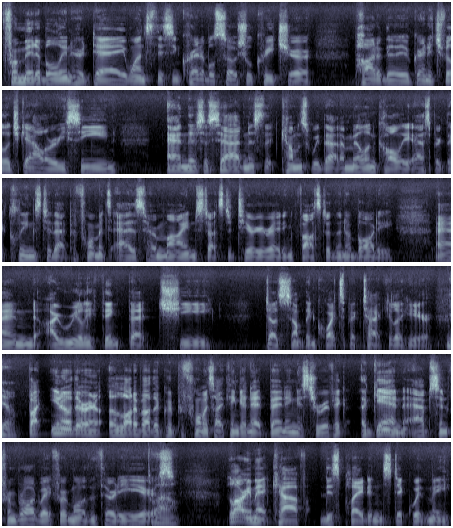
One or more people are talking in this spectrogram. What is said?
formidable in her day, once this incredible social creature, part of the Greenwich Village Gallery scene. And there's a sadness that comes with that, a melancholy aspect that clings to that performance as her mind starts deteriorating faster than her body. And I really think that she does something quite spectacular here. Yeah. But, you know, there are a lot of other good performances. I think Annette Bening is terrific. Again, absent from Broadway for more than 30 years. Wow. Laurie Metcalf, this play didn't stick with me.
